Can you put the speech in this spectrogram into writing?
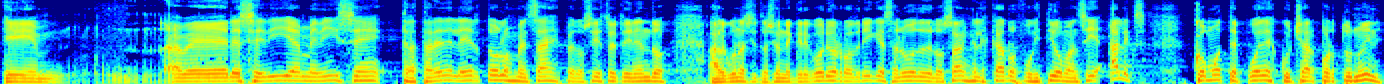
Eh, a ver, ese día me dice, trataré de leer todos los mensajes, pero sí estoy teniendo algunas situaciones. Gregorio Rodríguez, saludos desde Los Ángeles. Carlos Fugitivo Mancilla. Alex, ¿cómo te puede escuchar por TuneIn?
